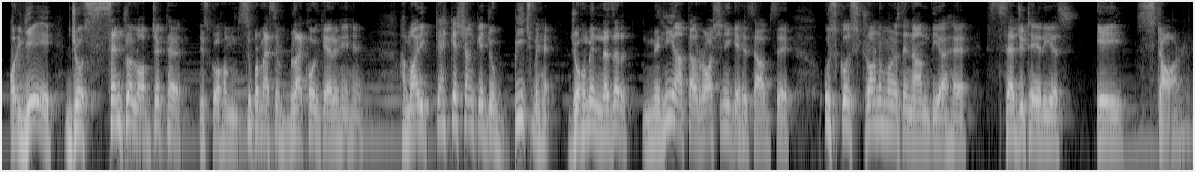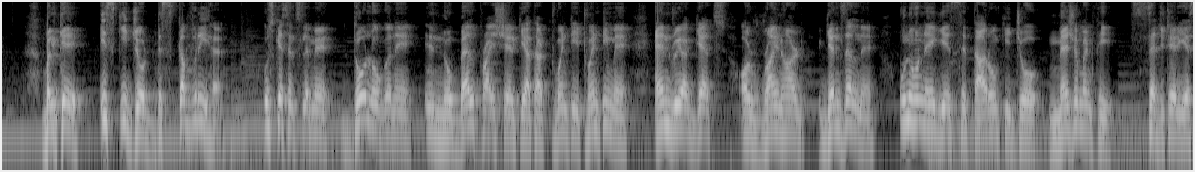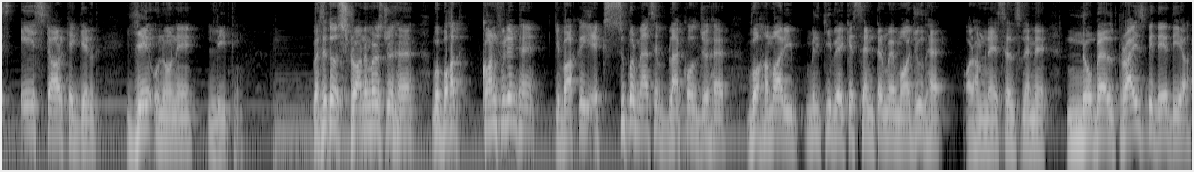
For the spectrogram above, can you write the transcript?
اور یہ جو سینٹرل آبجیکٹ ہے، جس کو ہم سپر میسو بلیک ہول کہہ رہے ہیں ہماری کہکشاں کے جو بیچ میں ہے جو ہمیں نظر نہیں آتا روشنی کے حساب سے، اس کو اسٹرانومرز نے نام دیا ہے سیجیٹیریس اے سٹار بلکہ اس کی جو ڈسکوری ہے، اس کے سلسلے میں دو لوگوں نے نوبیل پرائز شیئر کیا تھا ٹوینٹی ٹوینٹی میں اینڈریا گیٹس اور رائنہارڈ گینزل نے۔ انہوں نے یہ ستاروں کی جو میجرمنٹ تھی سیجیٹیریس اے سٹار کے گرد، یہ انہوں نے لی تھی ویسے تو اسٹرانومرز جو ہیں وہ بہت کانفیڈنٹ ہیں کہ واقعی ایک سپر میسو بلیک ہول جو ہے وہ ہماری ملکی وے کے سینٹر میں موجود ہے اور ہم نے اس سلسلے میں نوبیل پرائز بھی دے دیا۔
